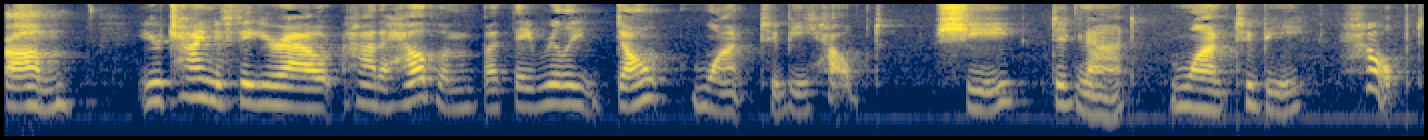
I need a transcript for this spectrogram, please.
um, you're trying to figure out how to help them, but they really don't want to be helped. She did not want to be helped.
